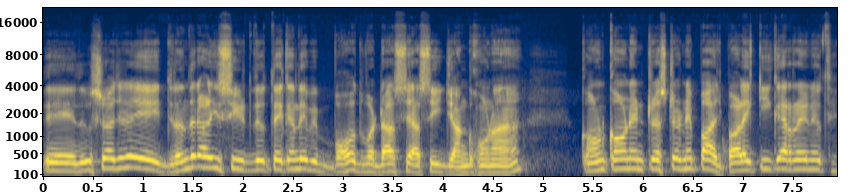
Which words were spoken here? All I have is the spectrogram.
ਤੇ ਦੂਸਰਾ ਜਿਹੜੇ ਜਲੰਧਰ ਵਾਲੀ ਸੀਟ ਦੇ ਉੱਤੇ ਕਹਿੰਦੇ ਵੀ ਬਹੁਤ ਵੱਡਾ ਸਿਆਸੀ ਜੰਗ ਹੋਣਾ ਕੌਣ ਕੌਣ ਇੰਟਰਸਟਡ ਨੇ? ਭਾਜਪਾ ਵਾਲੇ ਕੀ ਕਰ ਰਹੇ ਨੇ ਉੱਥੇ?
